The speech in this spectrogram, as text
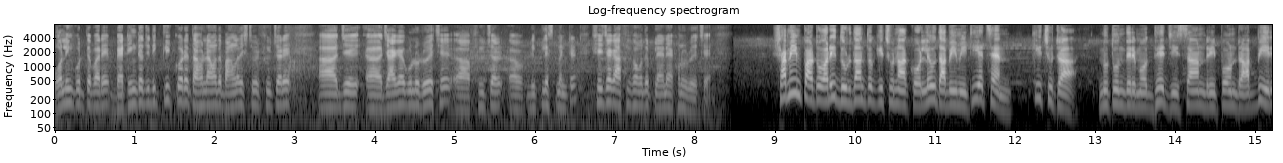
বোলিং করতে পারে। ব্যাটিংটা যদি ক্লিক করে, তাহলে আমাদের বাংলাদেশ টিমের ফিউচারে যে জায়গাগুলো রয়েছে ফিউচার রিপ্লেসমেন্টের সেই জায়গায় আফিফ আমাদের প্ল্যানে এখনও রয়েছে। শামীম পাটোয়ারি দুর্দান্ত কিছু না করলেও দাবি মিটিয়েছেন। কিছুটা নতুনদের মধ্যে জিসান, রিপন, রাব্বির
